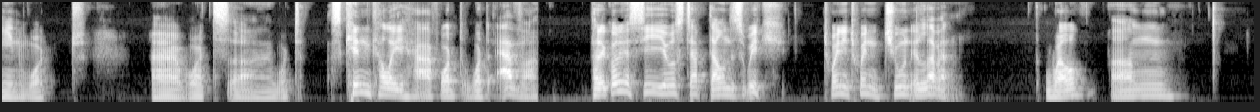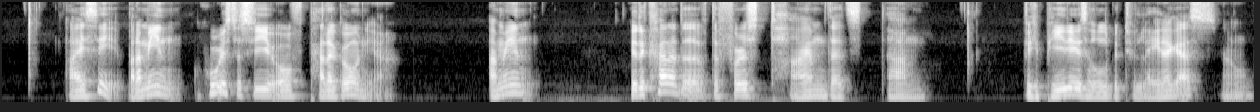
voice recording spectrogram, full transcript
mean what uh, what uh, what skin color you have, what whatever. Patagonia CEO stepped down this week, 2020 June 11. Well, um, I see, but I mean, who is the CEO of Patagonia? I mean, it's kind of the, the first time that um, Wikipedia is a little bit too late, I guess. You know,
